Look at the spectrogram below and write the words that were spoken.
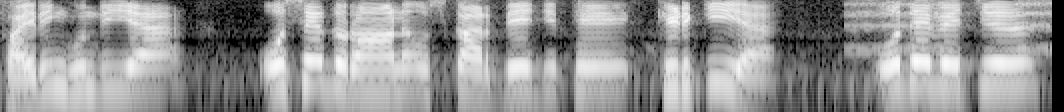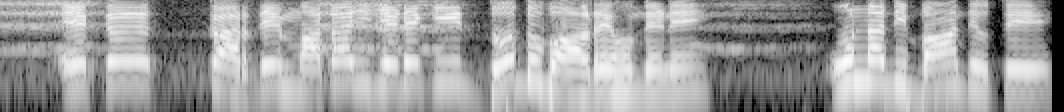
ਫਾਇਰਿੰਗ ਹੁੰਦੀ ਹੈ, ਉਸੇ ਦੌਰਾਨ ਉਸ ਘਰ ਦੇ ਜਿੱਥੇ ਖਿੜਕੀ ਹੈ, ਉਹਦੇ ਵਿੱਚ ਇੱਕ ਘਰ ਦੇ ਮਾਤਾ ਜੀ ਜਿਹੜੇ ਕਿ ਦੁੱਧ ਉਬਾਲ ਰਹੇ ਹੁੰਦੇ ਨੇ, ਉਹਨਾਂ ਦੀ ਬਾਹ ਦੇ ਉੱਤੇ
